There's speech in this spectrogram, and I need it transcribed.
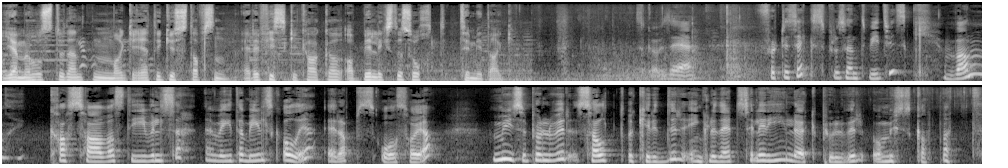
Hjemme hos studenten Margrethe Gustavsen er det fiskekaker av billigste sort til middag. Skal vi se 46 hvitfisk, vann, kassavastivelse, vegetabilsk olje, raps og soya. Mysepulver, salt og krydder, inkludert selleri, løkpulver og muskatnøtt.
